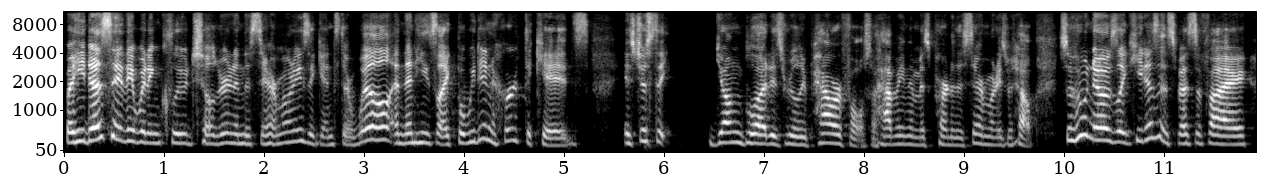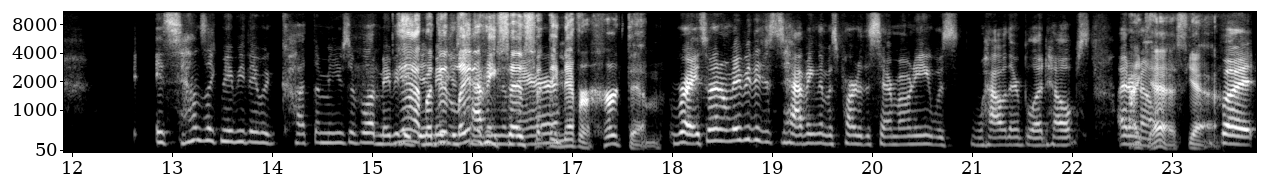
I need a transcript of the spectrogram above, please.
But he does say they would include children in the ceremonies against their will. And then he's like, but we didn't hurt the kids. It's just that young blood is really powerful. So having them as part of the ceremonies would help. So who knows? Like he doesn't specify. It sounds like maybe they would cut them and use their blood. Maybe they yeah, but Maybe then later he says that they never hurt them. Right. So I don't maybe they just having them as part of the ceremony was how their blood helps. I don't know. guess, yeah. But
